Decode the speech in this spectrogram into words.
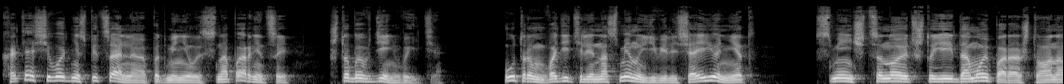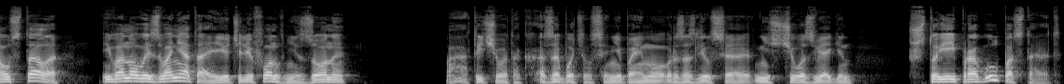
Хотя сегодня специально подменилась с напарницей, чтобы в день выйти. Утром водители на смену явились, а ее нет. Сменщица ноет, что ей домой пора, что она устала. Ивановой звонят, а ее телефон вне зоны». «А ты чего так озаботился, не пойму», – разозлился ни с чего Звягин. «Что ей прогул поставят?»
